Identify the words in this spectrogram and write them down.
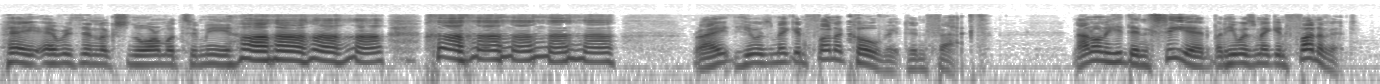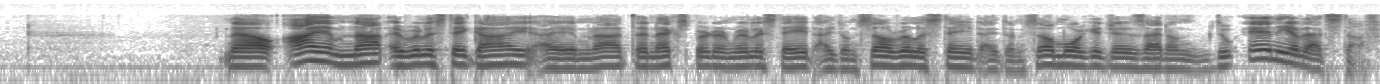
hey, everything looks normal to me." Ha ha ha ha ha ha ha ha. Right? He was making fun of COVID, in fact. Not only he didn't see it, but he was making fun of it. Now, I am not a real estate guy. I am not an expert in real estate. I don't sell real estate. I don't sell mortgages. I don't do any of that stuff.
